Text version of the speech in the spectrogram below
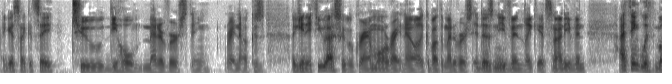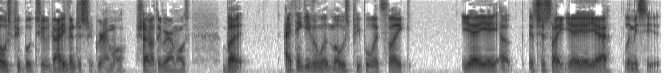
I guess I could say, to the whole metaverse thing right now. Because again, if you ask a grandma right now, like about the metaverse, it doesn't even, like, it's not even, I think with most people too, not even just a grandma, shout out to grandmas, but I think even with most people, it's like, yeah, yeah, uh, it's just like, yeah, yeah, yeah, let me see it,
